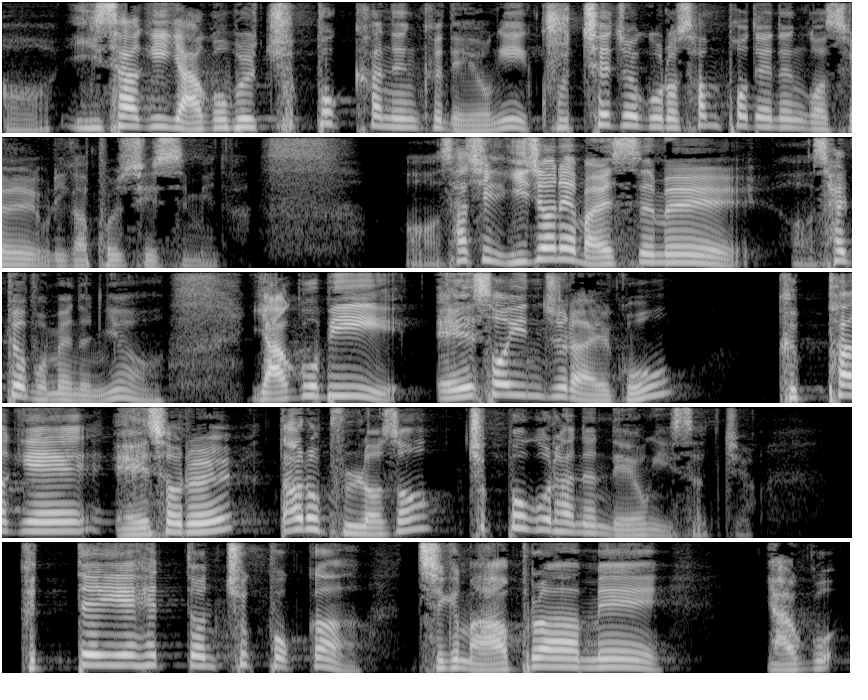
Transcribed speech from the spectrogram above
어, 이삭이 야곱을 축복하는 그 내용이 구체적으로 선포되는 것을 우리가 볼 수 있습니다. 어, 사실 이전의 말씀을 어, 살펴보면은요, 야곱이 에서인 줄 알고 급하게 에서를 따로 불러서 축복을 하는 내용이 있었죠. 그때에 했던 축복과 지금 아브라함의 야곱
